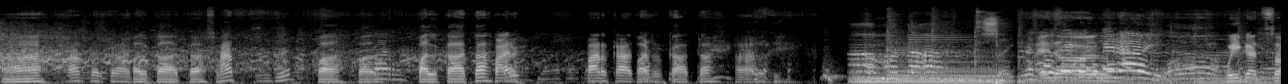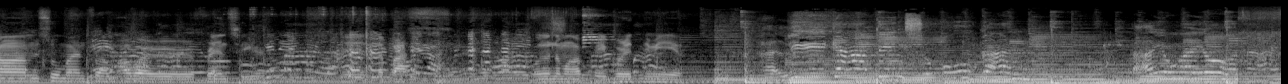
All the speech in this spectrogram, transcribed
Ah, Ah, Parkata. palkata. So, Hap? pa, pal, palkata. Pal? Parkata. Palkata. Ah, okay. mata Sa Idol, we got some suman from our friends here. Yan, lapas. Uno ng mga favorite ni Mio. Halika ating subukan Tayo ngayon ay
